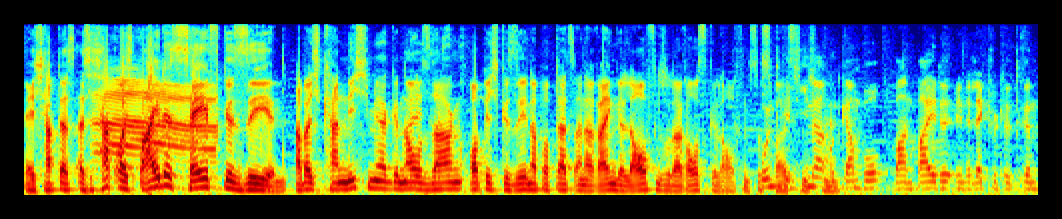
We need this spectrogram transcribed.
Ich habe das, also ich habe euch beide safe gesehen, aber ich kann nicht mehr genau Alter, sagen, ob ich gesehen habe, ob da jetzt einer reingelaufen ist oder rausgelaufen ist. Das Und weiß ich nicht Elina und Gambo waren beide in Electrical drin,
